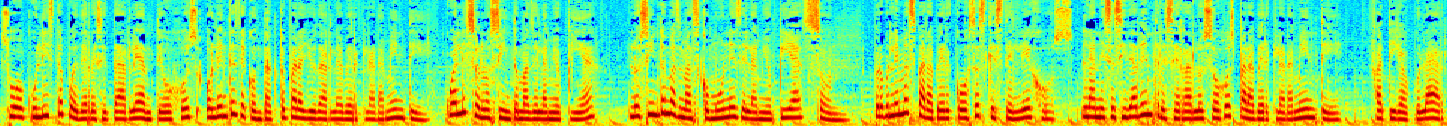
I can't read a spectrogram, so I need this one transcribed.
su oculista puede recetarle anteojos o lentes de contacto para ayudarle a ver claramente. ¿Cuáles son los síntomas de la miopía? Los síntomas más comunes de la miopía son problemas para ver cosas que estén lejos, la necesidad de entrecerrar los ojos para ver claramente, fatiga ocular,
